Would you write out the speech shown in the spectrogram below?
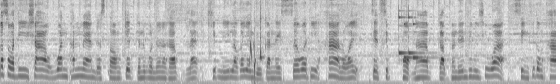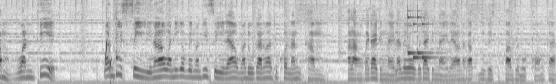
ก็สวัสดีชาววันพันแมนเดอะสตองเก็ตกันทุกคนด้วยนะครับ และคลิปนี้เราก็ยังอยู่กันในเซิร์ฟเวอร์ที่ 576 นะครับ กับคอนเทนต์ที่มีชื่อว่าสิ่งที่ต้องทำวันที่วันที่ 4 นะครับ วันนี้ก็เป็นวันที่ 4 แล้วมาดูกันว่าทุกคนนั้นทำพลังไปได้ถึงไหนและเลเวลไปได้ถึงไหนแล้วนะครับ นี่คือความสนุกของการ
